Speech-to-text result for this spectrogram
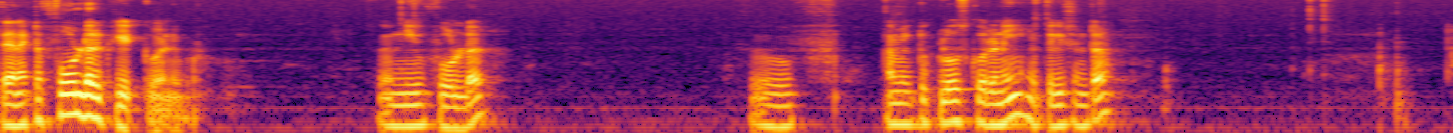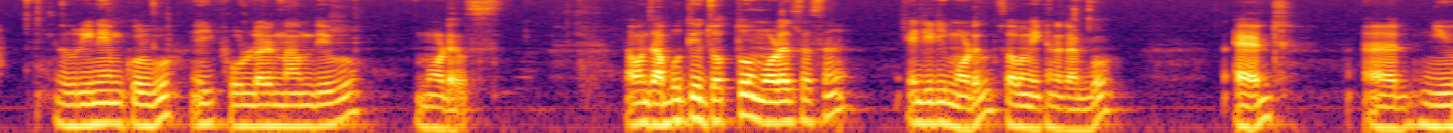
দেন একটা ফোল্ডার ক্রিয়েট করে নেব। তো নিউ ফোল্ডার তো আমি একটু ক্লোজ করে নিই অ্যাপ্লিকেশনটা রিনেম করব, এই ফোল্ডারের নাম দেব মডেলস আমার যাবতীয় যত মডেলস আছে এনডিডি মডেল সব আমি এখানে রাখব। অ্যাড অ্যাড নিউ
